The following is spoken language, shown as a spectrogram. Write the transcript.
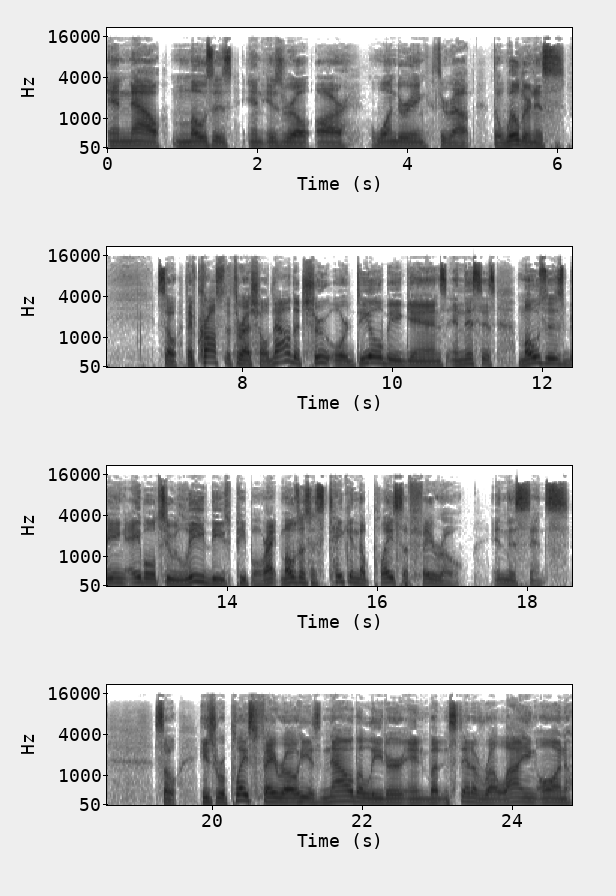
and now Moses and Israel are wandering throughout the wilderness. So they've crossed the threshold. Now the true ordeal begins, and this is Moses being able to lead these people, right? Moses has taken the place of Pharaoh in this sense. So he's replaced Pharaoh. He is now the leader, and but instead of relying on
